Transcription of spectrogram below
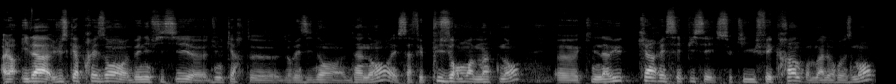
Alors, il a jusqu'à présent bénéficié euh, d'une carte de résident d'un an, et ça fait plusieurs mois maintenant euh, qu'il n'a eu qu'un récépissé, ce qui lui fait craindre malheureusement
